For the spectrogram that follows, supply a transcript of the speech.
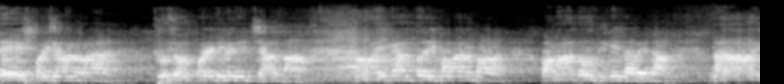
দেশ পরিচালনা করার সুযোগ করে দেবেন ইনশাআল্লাহ। সবাইকে আন্তরিক মোবারকবাদ। অমা তৌফিক ইল্লা বিল্লাহ। নারাই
